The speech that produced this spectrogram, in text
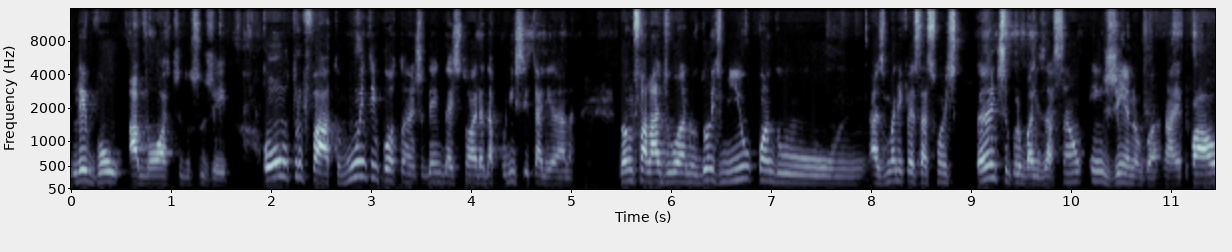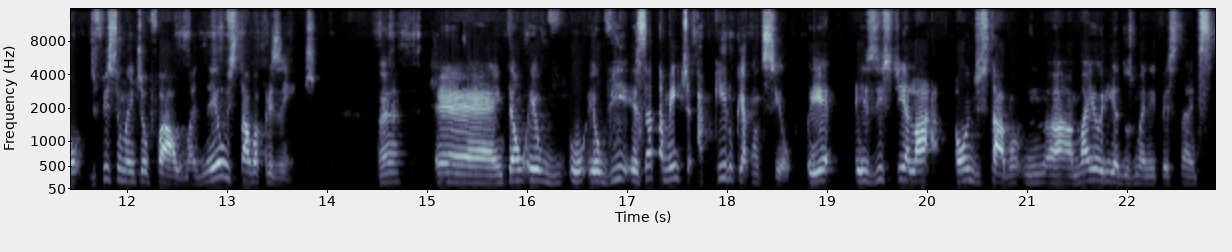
levou à morte do sujeito. Outro fato muito importante dentro da história da polícia italiana. Vamos falar do ano 2000, quando hum, as manifestações anti-globalização em Gênova, na qual dificilmente eu falo, mas eu estava presente. Né? É, então, eu, eu vi exatamente aquilo que aconteceu. E existia lá onde estavam a maioria dos manifestantes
